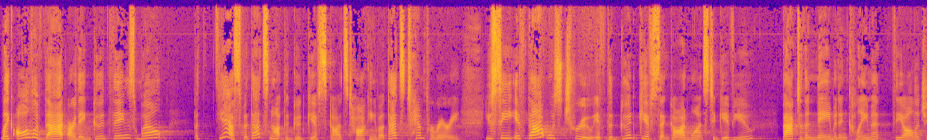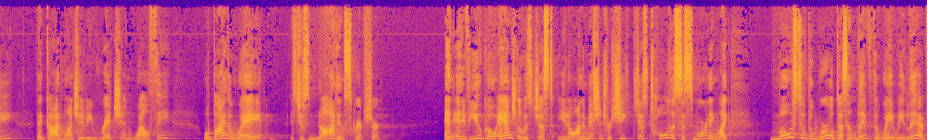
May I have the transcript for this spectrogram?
Like all of that, are they good things? Well, but yes, but that's not the good gifts God's talking about. That's temporary. You see, if that was true, if the good gifts that God wants to give you, back to the name it and claim it theology, that God wants you to be rich and wealthy, well, by the way, it's just not in Scripture. And, and if you go, Angela was just, you know, on a mission trip. She just told us this morning, like, most of the world doesn't live the way we live.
